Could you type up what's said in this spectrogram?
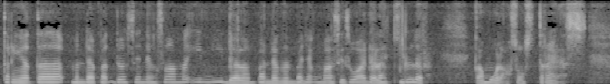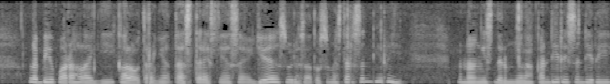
ternyata mendapat dosen yang selama ini dalam pandangan banyak mahasiswa adalah killer. Kamu langsung stres. Lebih parah lagi kalau ternyata stresnya saja sudah satu semester sendiri. Menangis dan menyalahkan diri sendiri,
